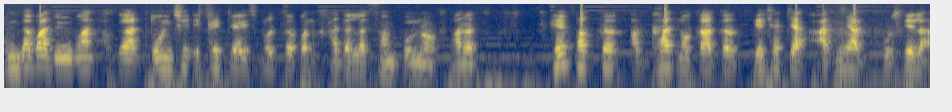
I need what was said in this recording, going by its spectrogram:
अहमदाबाद विमान अपघात दोनशे एक्केचाळीस मृत पण खादरला संपूर्ण भारत. हे फक्त अपघात नव्हता तर देशाच्या आत्म्यात घुसलेला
